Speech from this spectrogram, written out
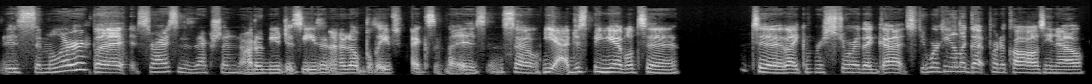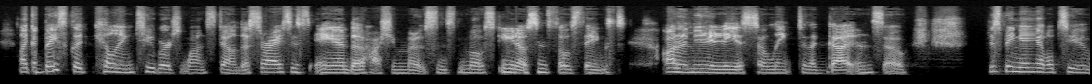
is similar, but psoriasis is actually an autoimmune disease, and I don't believe eczema is. And so, yeah, just being able to to like restore the guts, working on the gut protocols, you know, like basically killing two birds with one stone, the psoriasis and the Hashimoto, since most, you know, since those things, autoimmunity is so linked to the gut. And so just being able to,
